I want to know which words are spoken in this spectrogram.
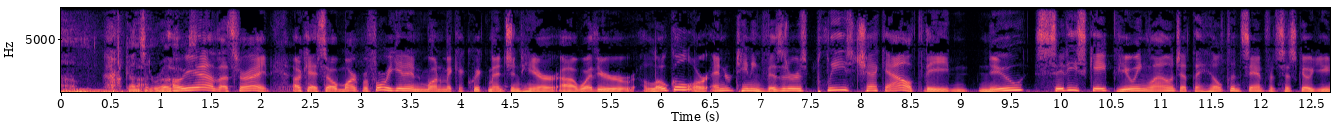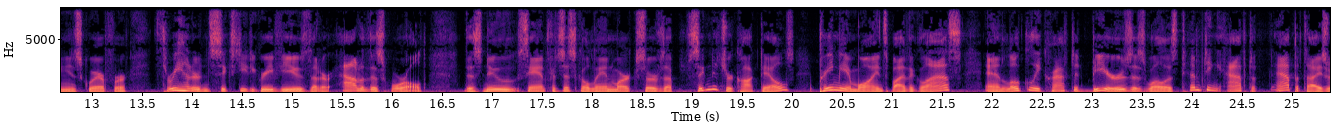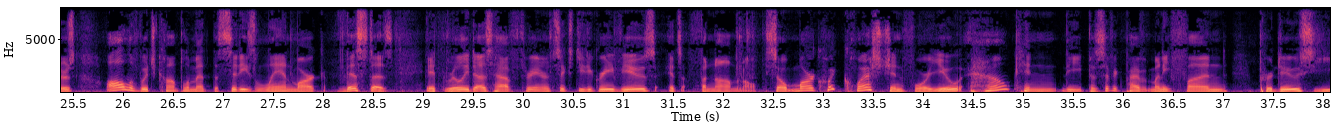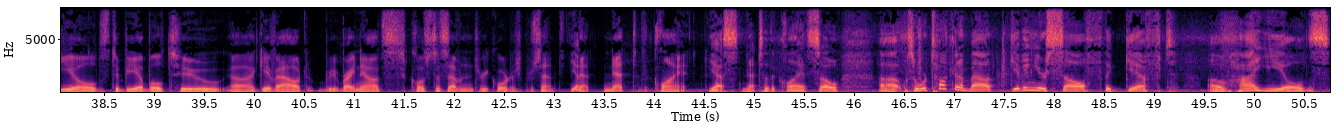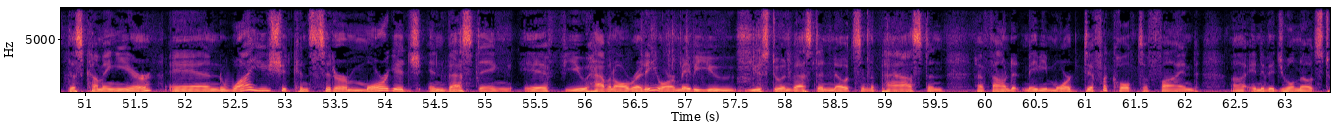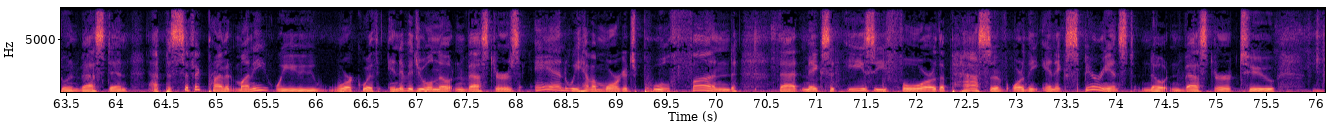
um, Guns N' Roses. Oh yeah, that's right. Okay, so Mark, before we get in, I want to make a quick mention here. Uh, whether you're local or entertaining visitors, please check out the new Cityscape Viewing Lounge at the Hilton San Francisco Union Square for 360 degree views that are out of this world. This new San Francisco landmark serves up signature cocktails, premium wines by the glass, and locally crafted beers, as well as tempting app- appetizers, all of which complement the city's landmark vistas. It really does have 360 degree views. It's phenomenal. So, Mark, quick question for you. How can the Pacific Private Money Fund produce yields to be able to uh, give out? Right now, it's close to seven and three quarters percent Yep. net, net to the client. Yes, net to the client. So, uh, so we're talking about giving yourself the gift of high yields this coming year, and why you should consider mortgage investing if you haven't already, or maybe you used to invest in notes in the past and have found it maybe more difficult to find uh, individual notes to invest in. At Pacific Private Money, we work with individual note investors, and we have a mortgage pool fund that makes it easy for the passive or the inexperienced note investor to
